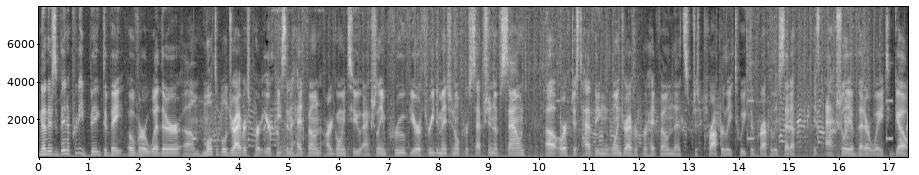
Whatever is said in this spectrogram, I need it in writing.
Now there's been a pretty big debate over whether um, multiple drivers per earpiece in a headphone are going to actually improve your three-dimensional perception of sound uh, or if just having one driver per headphone that's just properly tweaked and properly set up is actually a better way to go.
